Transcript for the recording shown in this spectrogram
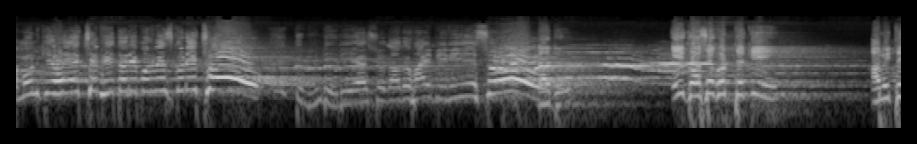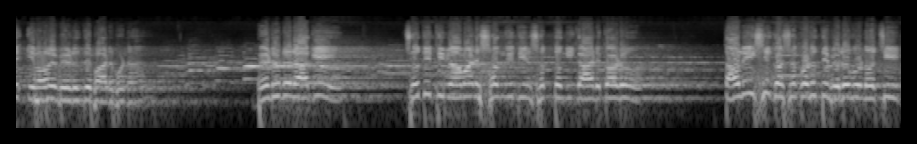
এমন কি হয়েছে? ভিতরে প্রবেশ করেছ? তুমি বেরিয়ে এসো দাদু ভাই বেরিয়ে এসো। দাদু এই গসাগর থেকে আমি তো এভাবে বেরোতে পারব না। বেরোনোর আগে যদি তুমি আমার সঙ্গে দিন সত্য অঙ্গীকার করো তাহলেই সে গসাগরতে বেরোবো নচিত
